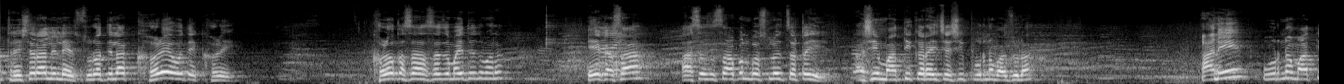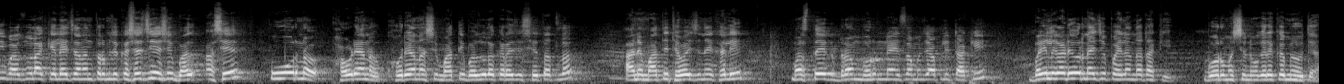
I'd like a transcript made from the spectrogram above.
थ्रेशर आलेले आहेत. सुरुवातीला खळे होते खळे. खळं कसं असायचं माहिती आहे तुम्हाला? एक असा असं जसं आपण बसलो चटई अशी माती करायची अशी पूर्ण बाजूला. आणि पूर्ण माती बाजूला केल्याच्यानंतर म्हणजे कशाची अशी बा असे पूर्ण फावड्यानं खोऱ्यानं अशी माती बाजूला करायची शेतातलं. आणि माती ठेवायची नाही खाली. मस्त एक ड्रम भरून न्यायचा म्हणजे आपली टाकी. बैलगाडीवर न्यायची पहिल्यांदा टाकी. बोर मशीन वगैरे कमी होत्या.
